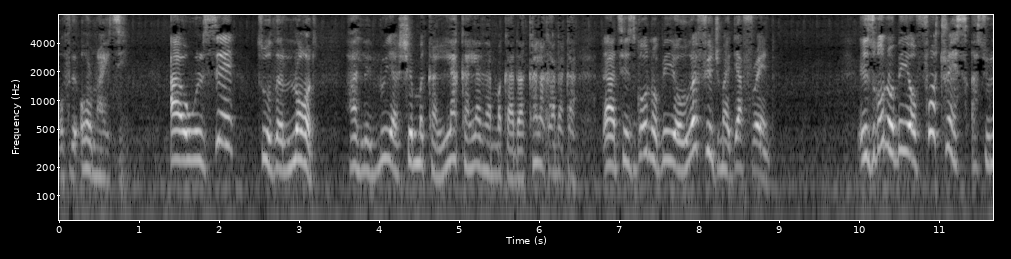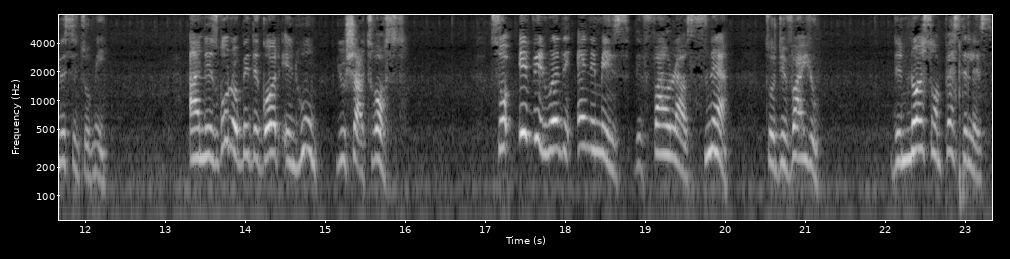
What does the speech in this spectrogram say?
of the Almighty. I will say to the Lord, Hallelujah, that He's going to be your refuge, my dear friend. It's going to be your fortress as you listen to me. And He's going to be the God in whom you shall trust. So even when the enemies, the fowlers, snare to devour you, the noisome pestilence,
